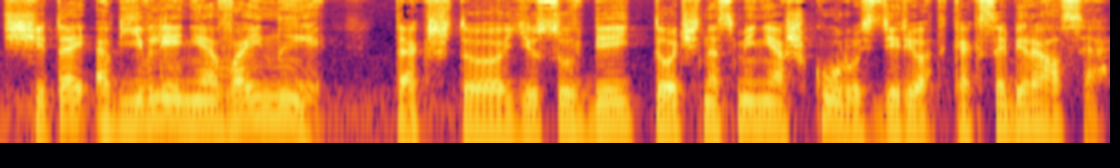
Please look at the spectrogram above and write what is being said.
считай объявление войны, так что Юсуфбей точно с меня шкуру сдерет, как собирался.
